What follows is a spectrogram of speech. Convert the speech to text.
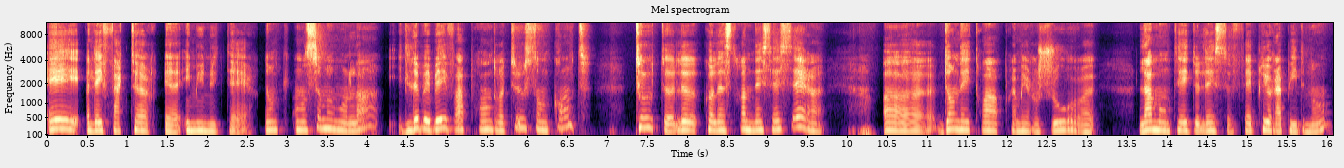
et les facteurs euh, immunitaires. Donc, en ce moment-là, le bébé va prendre tout son compte, tout le cholestérol nécessaire. Euh, dans les trois premiers jours, euh, la montée de lait se fait plus rapidement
